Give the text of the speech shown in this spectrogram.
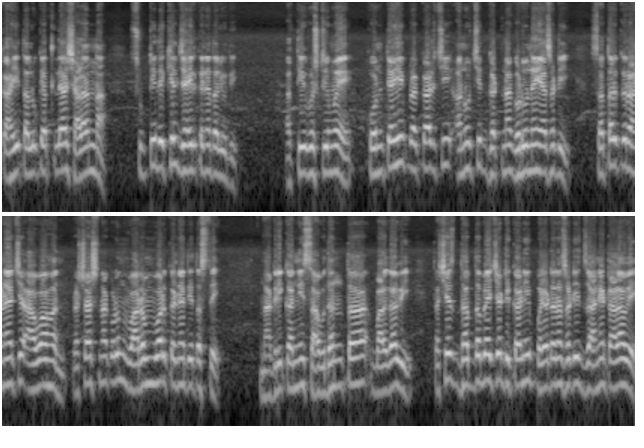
काही तालुक्यातल्या शाळांना सुट्टी देखील जाहीर करण्यात आली होती. अतिवृष्टीमुळे कोणत्याही प्रकारची अनुचित घटना घडू नये यासाठी सतर्क राहण्याचे आवाहन प्रशासनाकडून वारंवार करण्यात येत असते. नागरिकांनी सावधानता बाळगावी तसेच धबधब्याच्या ठिकाणी पर्यटनासाठी जाणे टाळावे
